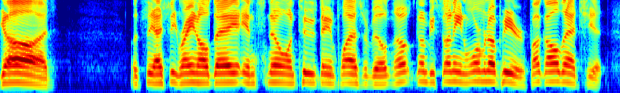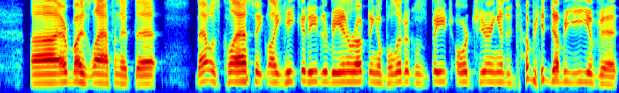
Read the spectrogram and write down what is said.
god. Let's see. I see rain all day and snow on Tuesday in Placerville. No, it's gonna be sunny and warming up here. Fuck all that shit. Uh, everybody's laughing at that. That was classic. Like he could either be interrupting a political speech or cheering at a WWE event.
